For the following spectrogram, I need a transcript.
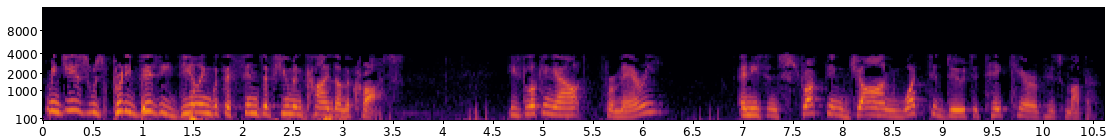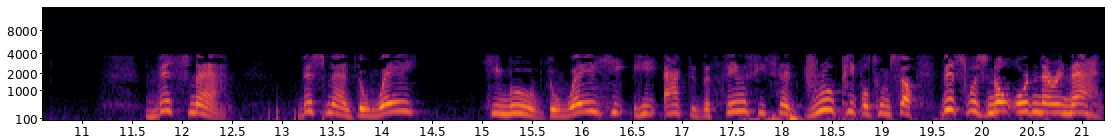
I mean, Jesus was pretty busy dealing with the sins of humankind on the cross. He's looking out for Mary, and he's instructing John what to do to take care of his mother. This man, this man, the way he moved, the way he, he acted, the things he said drew people to himself. This was no ordinary man.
